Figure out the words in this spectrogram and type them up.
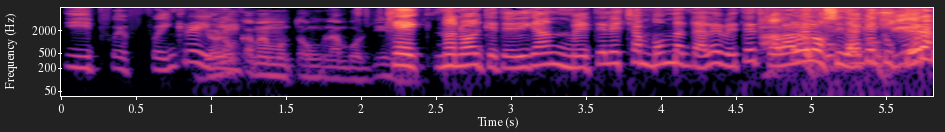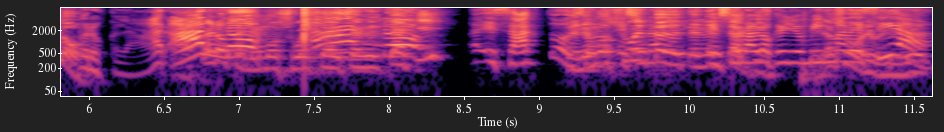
Y fue, fue Yo increíble. nunca me he montado un Lamborghini. Que, no, no, que te digan, métele chambón, dale, vete a toda Ah, la velocidad que tú quieras. Pero claro, ah, pero no. tenemos suerte de ah, tenerte no. aquí. Exacto, eso, Tenemos eso suerte era, de tenerte eso era lo que yo misma decía.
